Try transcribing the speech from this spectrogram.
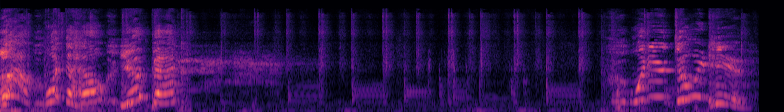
Ah! What the hell? You're back! What are you doing here?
